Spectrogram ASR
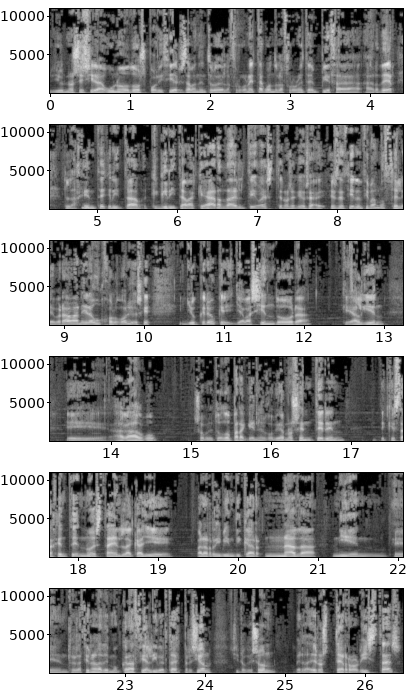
yo no sé si era uno o dos policías que estaban dentro de la furgoneta, cuando la furgoneta empieza a arder, la gente gritaba que, gritaba que arda el tío este, no sé qué, o sea, es decir, encima lo celebraban, era un jolgorio, es que yo creo que ya va siendo hora que alguien eh, haga algo, sobre todo para que en el gobierno se enteren de que esta gente no está en la calle para reivindicar nada ni en, en relación a la democracia, libertad de expresión, sino que son verdaderos terroristas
